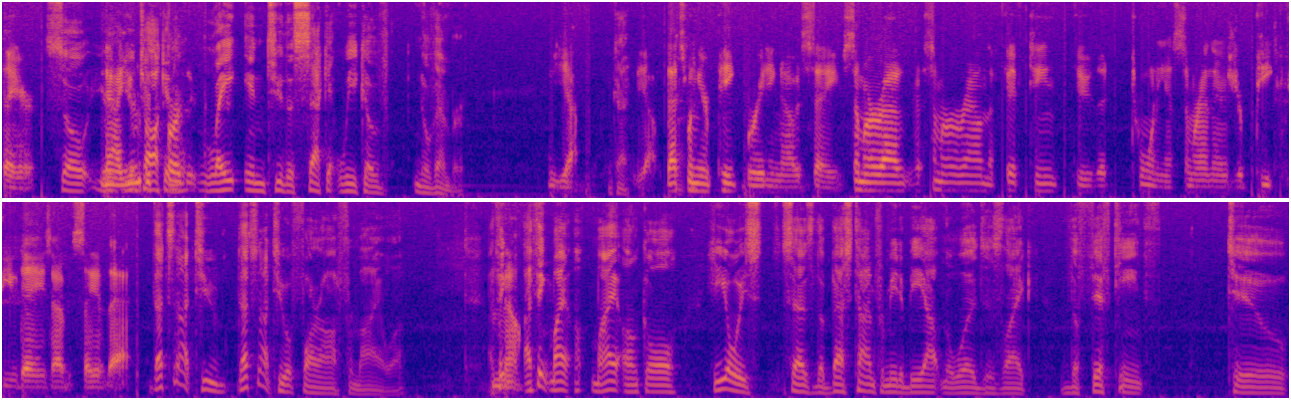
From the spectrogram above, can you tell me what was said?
there. So you're, Now, you're you talking further- late into the second week of November. Yeah. Okay. Yeah, that's when your peak breeding, I would say, somewhere around somewhere around the fifteenth to the twentieth, somewhere around there is your peak few days. I would say of that. That's not too. That's not too far off from Iowa. I think. No. I think my my uncle. He always says the best time for me to be out in the woods is like the fifteenth to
